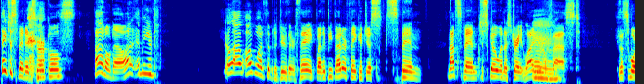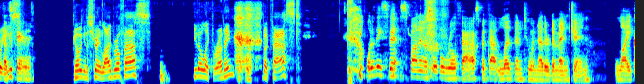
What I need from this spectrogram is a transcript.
They just spin in circles. I don't know. I, I mean, you know, I, I want them to do their thing, but it'd be better if they could just spin, not spin, just go in a straight line real Mm. fast. Because that's more That's useful. fair. Going in a straight line real fast. You know, like running, but fast. what if they spun in a circle real fast, but that led them to another dimension, like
